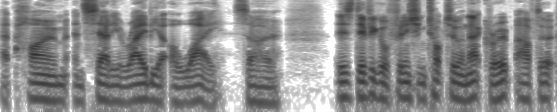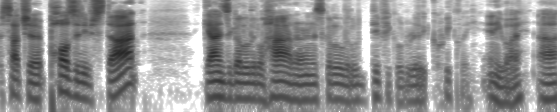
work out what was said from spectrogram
at home and Saudi Arabia away. So it's difficult finishing top two in that group after such a positive start. Games have got a little harder and it's got a little difficult really quickly. Anyway, uh,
